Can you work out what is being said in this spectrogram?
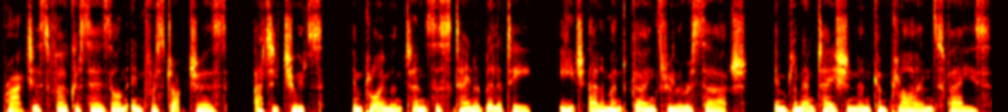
practice focuses on infrastructures, attitudes, employment and sustainability, each element going through a research, implementation and compliance phase.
